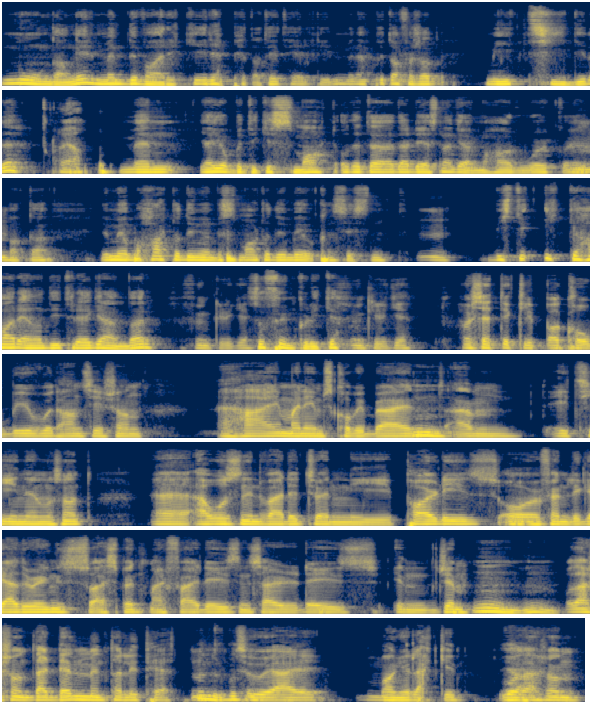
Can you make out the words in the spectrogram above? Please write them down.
noen ganger, men det var ikke repetativt hele tiden. Men jeg putta fortsatt mye tid i det. Ja. Men jeg jobbet ikke smart. Og dette, det er det som er greia med hard work. og hele mm. pakka. Du må jobbe hardt, og du må jobbe smart, og du må jobbe consistent. Mm. Hvis du ikke har en av de tre greiene der, så funker det ikke. Så funker det ikke. Funker det ikke. Har du sett et klipp av Kobe hvor han sier sånn hi, my name is Kobe Bryant. Mm. I'm 18 and whatnot. Uh, I wasn't invited to any parties or mm. friendly gatherings, so I spent my Fridays and Saturdays in the gym. Mm, mm. og det er, sånn, det er den mentaliteten 100%. tror jeg mange lacker. Og yeah. det er sånn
